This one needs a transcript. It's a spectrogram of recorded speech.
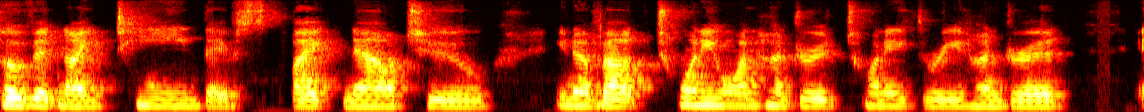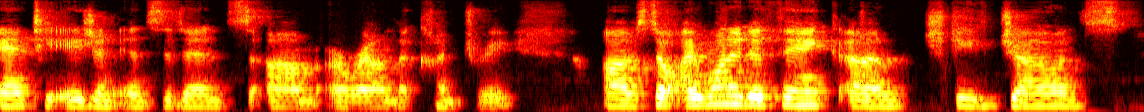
COVID-19. They've spiked now to you know about 2,100, 2,300 anti-Asian incidents um, around the country. Um, so I wanted to thank um, Chief Jones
